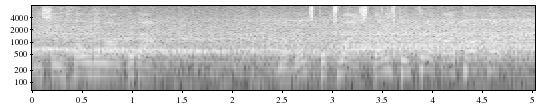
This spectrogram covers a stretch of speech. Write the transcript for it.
Messi holding off Vidal. Not once but twice. Then he's been caught by Pogba.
